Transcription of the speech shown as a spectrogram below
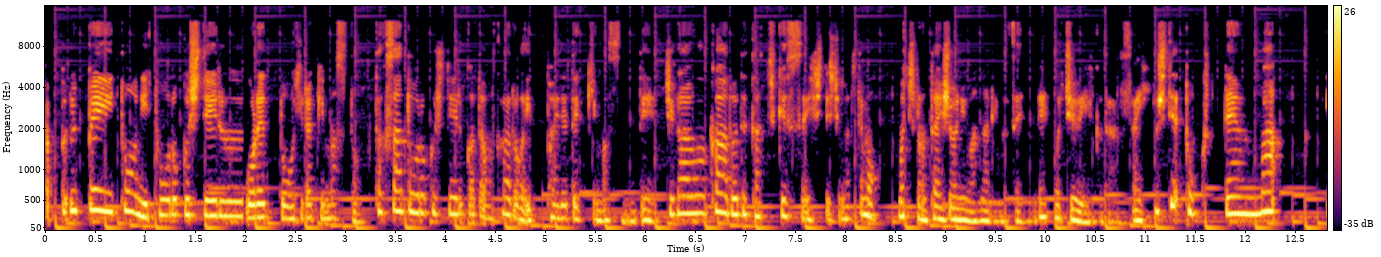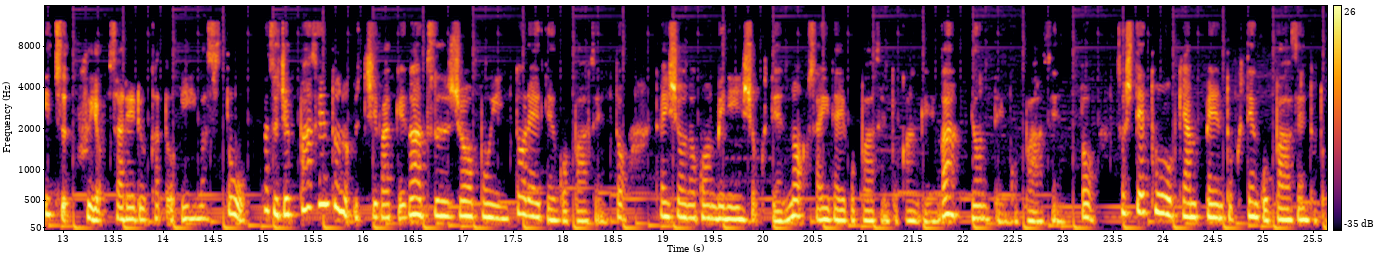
Apple Pay 等に登録しているウォレットを開きますと、たくさん登録している方はカードがいっぱい出てきますので、違うカードでタッチ決済してしまっても、もちろん対象にはなりませんので、ご注意ください。そして特典はいつ付与されるかと言いますと、まず10%の内訳が通常ポイント0.5%、対象のコンビニ飲食店の最大5%還元が4.5%、そして当キャンペーン特典5%と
